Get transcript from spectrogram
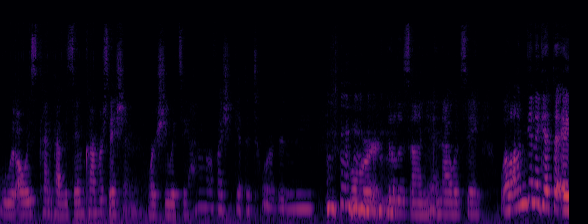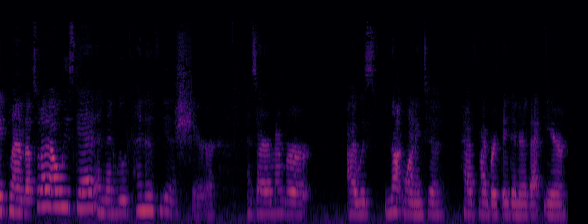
we would always kind of have the same conversation where she would say, "I don't know if I should get the tour of Italy or the lasagna," and I would say, "Well, I'm gonna get the eggplant. That's what I always get," and then we would kind of Yeah. share. And so I remember I was not wanting to have my birthday dinner that year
